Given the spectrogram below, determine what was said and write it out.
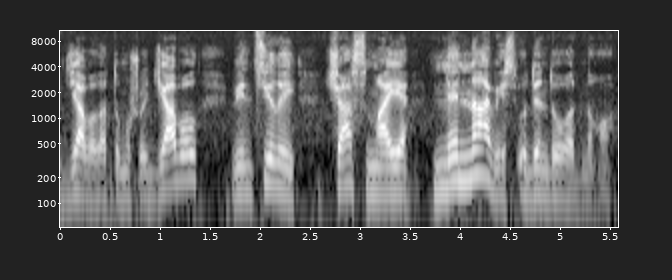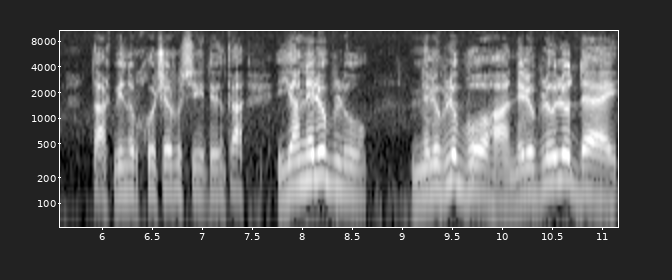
Дьявола, тому що дьявол він цілий час має ненависть один до одного. Так, він хоче русіти. Він каже, я не люблю, не люблю Бога, не люблю людей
